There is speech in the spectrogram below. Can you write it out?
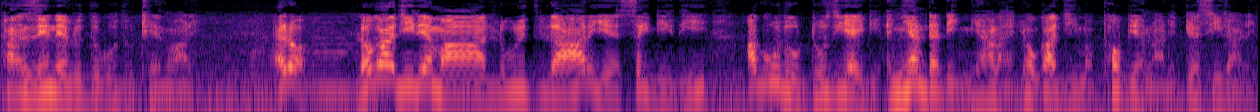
ဖန်ဆင်းတယ်လို့သူ့ကိုယ်သူထင်သွားတယ်အဲ့တော့လောကကြီးထဲမှာလူသားတွေရဲ့စိတ်တွေဒီအကုသိုလ်ဒုစရိုက်တွေအညံ့တက်တွေများလာတယ်လောကကြီးမှာဖောက်ပြန်လာတယ်ပျက်စီးလာတယ်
